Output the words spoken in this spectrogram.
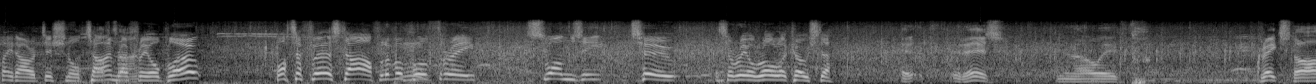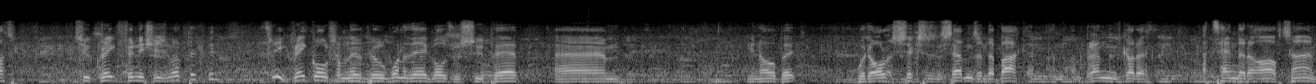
played our additional time. time. Referee will blow. What a first half. Liverpool mm. 3, Swansea 2. It's a real roller coaster. It, it is. You know, a great start. Two great finishes. Well, there's been three great goals from Liverpool. One of their goals was superb. Um, you know, but with all the sixes and sevens in the back, and, and, and Brendan's got a, a tender at half time.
